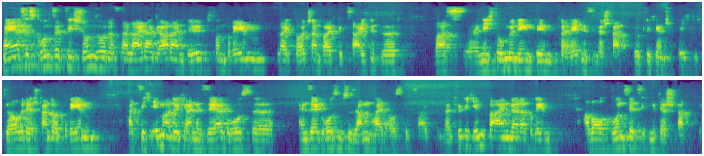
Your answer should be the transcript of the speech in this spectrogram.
Naja, es ist grundsätzlich schon so, dass da leider gerade ein Bild von Bremen vielleicht deutschlandweit gezeichnet wird, was äh, nicht unbedingt dem Verhältnis in der Stadt wirklich entspricht. Ich glaube, der Standort Bremen hat sich immer durch eine sehr große, einen sehr großen Zusammenhalt ausgezeichnet. Natürlich im Verein Werder Bremen, aber auch grundsätzlich mit der Stadt Bremen.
